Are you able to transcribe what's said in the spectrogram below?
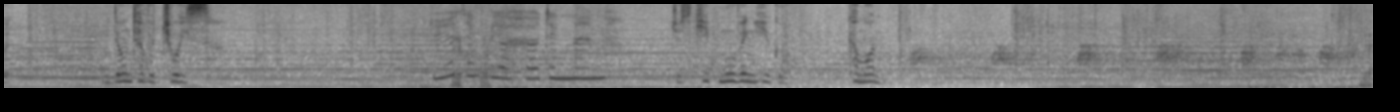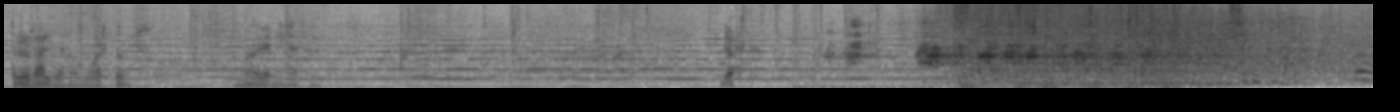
But we don't have a choice. Do you think we are hurting them? Just keep moving, Hugo. Come on. Ya todos los aldeanos muertos. Madre mía, sí. Ya está. Shouldn't be here. Oh,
